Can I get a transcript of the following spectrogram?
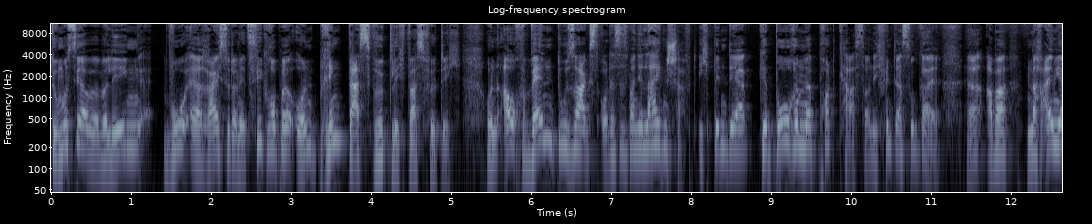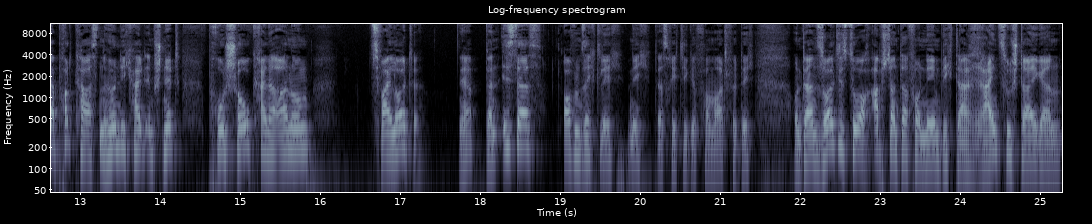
Du musst dir aber überlegen, wo erreichst du deine Zielgruppe und bringt das wirklich was für dich? Und auch wenn du sagst, oh, das ist meine Leidenschaft, ich bin der geborene Podcaster und ich finde das so geil, ja, aber nach einem Jahr Podcasten hören dich halt im Schnitt pro Show, keine Ahnung, zwei Leute, ja, dann ist das offensichtlich nicht das richtige Format für dich. Und dann solltest du auch Abstand davon nehmen, dich da reinzusteigern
